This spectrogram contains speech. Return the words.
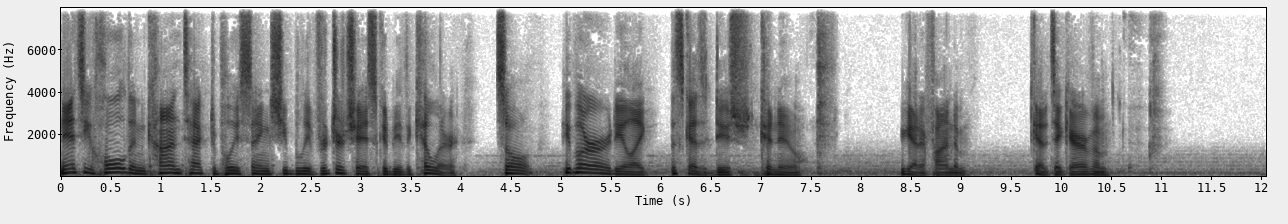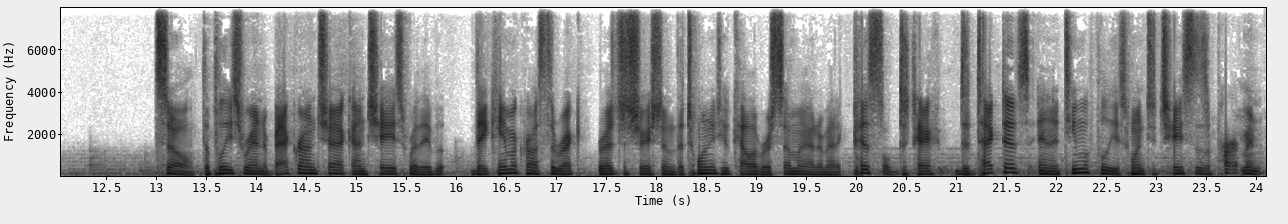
Nancy Holden contacted police saying she believed Richard Chase could be the killer. So people are already like, this guy's a douche canoe. We got to find him. Got to take care of him. So the police ran a background check on Chase, where they they came across the rec- registration of the 22 caliber semi-automatic pistol. Detec- detectives and a team of police went to Chase's apartment,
